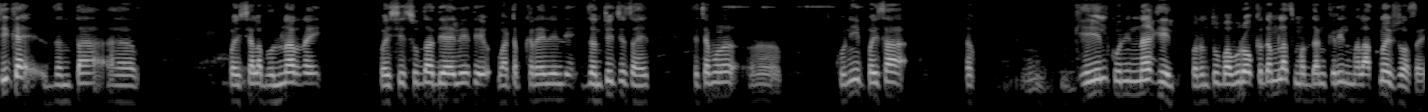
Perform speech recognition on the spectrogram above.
ठीक आहे जनता पैशाला भुलणार नाही. पैसे सुद्धा द्यायले ते वाटप करायलेले जनतेचेच आहेत. त्याच्यामुळं कोणी पैसा घेईल कोणी न घेईल परंतु बाबूराव कदमलाच मतदान करील मला आत्मविश्वास आहे.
